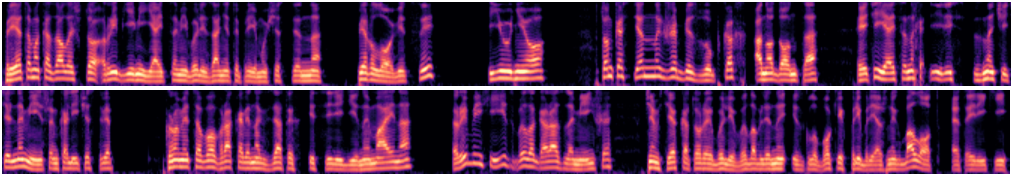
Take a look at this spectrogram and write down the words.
При этом оказалось, что рыбьими яйцами были заняты преимущественно перловицы, юнио, в тонкостенных же беззубках анодонта эти яйца находились в значительно меньшем количестве. Кроме того, в раковинах, взятых из середины Майна, рыбьих яиц было гораздо меньше, чем в тех, которые были выловлены из глубоких прибрежных болот этой реки.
